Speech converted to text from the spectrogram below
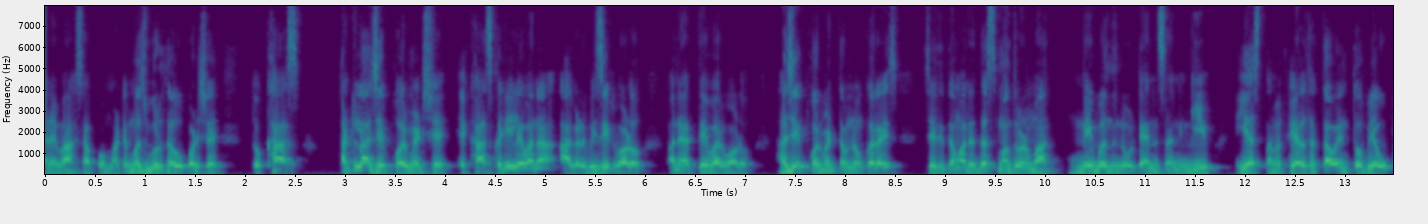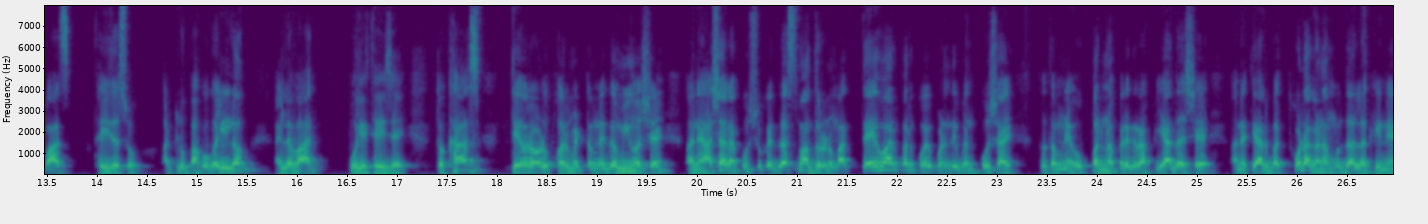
અને માર્ક્સ આપવા માટે મજબૂર થવું પડશે. તો ખાસ આટલા જે ફોર્મેટ છે એ ખાસ કરી લેવાના. આગળ વિઝિટ વાળો અને તહેવાર વાળો. હજી એક ફોર્મેટ તમને હું કરાવીશ, જેથી તમારે દસમા ધોરણમાં નિબંધનું ટેન્શન ગીવ યસ તમે ફેલ થતા હોય ને તો બી આવું પાસ થઈ જશો. આટલું પાકું કરી લો, એટલે વાત પૂરી થઈ જાય. તો ખાસ તહેવારવાળું ફોર્મેટ તમને ગમ્યું હશે અને આશા રાખું છું કે દસમા ધોરણમાં તહેવાર પર કોઈ પણ નિબંધ પૂછાય તો તમને ઉપરનો પેરેગ્રાફ યાદ હશે અને ત્યારબાદ થોડા ઘણા મુદ્દા લખીને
